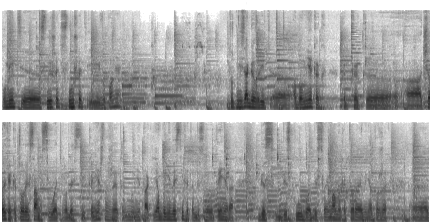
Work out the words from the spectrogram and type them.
Уметь э, слышать, слушать и выполнять. Тут нельзя говорить э, обо мне как, как, как э, о человеке, который сам всего этого достиг. Конечно же, это ну, не так. Я бы не достиг это без своего тренера, без, без клуба, без своей мамы, которая меня тоже э,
